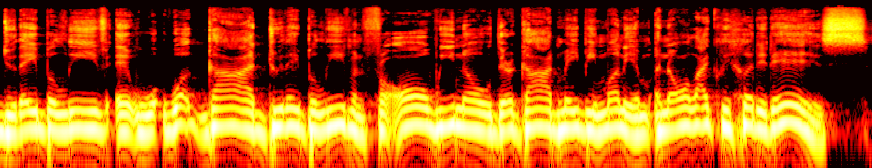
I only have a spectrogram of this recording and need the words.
Do they believe in what God do they believe in? For all we know, their God may be money. In all likelihood, it is.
